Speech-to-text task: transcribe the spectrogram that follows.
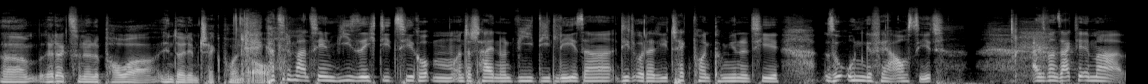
äh, redaktionelle Power hinter dem Checkpoint auch. Kannst du dir mal erzählen, wie sich die Zielgruppen unterscheiden und wie die Leser die, oder die Checkpoint-Community so ungefähr aussieht? Also man sagt ja immer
